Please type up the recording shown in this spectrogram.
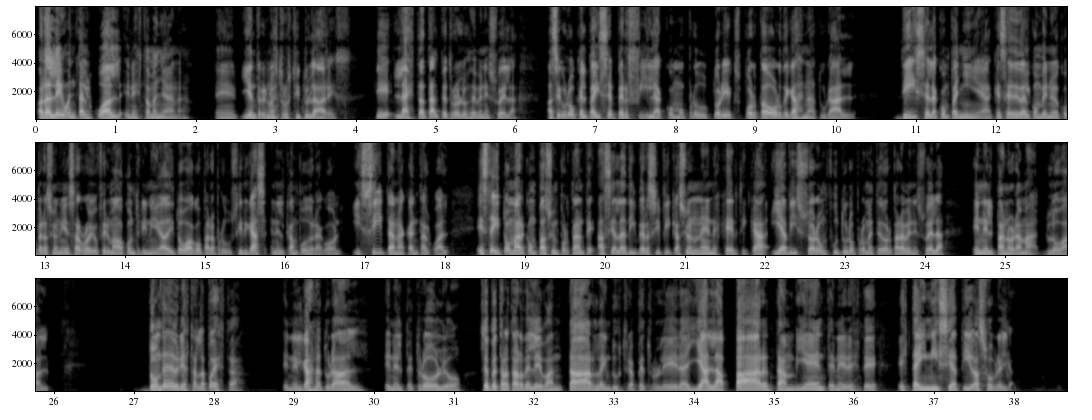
Ahora, leo en tal cual en esta mañana, eh, y entre nuestros titulares, que la estatal Petróleos de Venezuela aseguró que el país se perfila como productor y exportador de gas natural. Dice la compañía que se debe al convenio de cooperación y desarrollo firmado con Trinidad y Tobago para producir gas en el campo de Aragón. Y citan acá en tal cual. Este hito marca un paso importante hacia la diversificación energética y avisora un futuro prometedor para Venezuela en el panorama global. ¿Dónde debería estar la apuesta? ¿En el gas natural? ¿En el petróleo? ¿Se puede tratar de levantar la industria petrolera y a la par también tener este, esta iniciativa sobre el gas?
